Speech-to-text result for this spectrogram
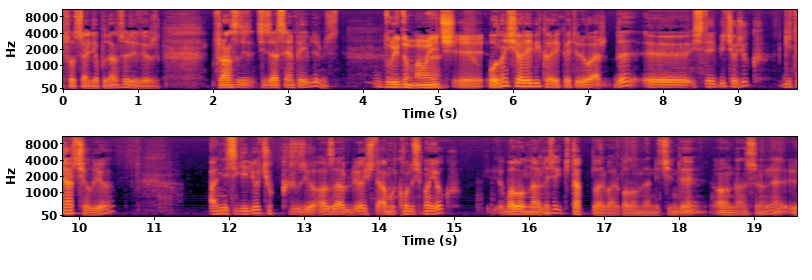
sosyal yapıdan söz ediyoruz. Fransız çizer Sempey'i bilir misin? Duydum ama hiç e, Onun şöyle bir karikatürü vardı. Ee, işte bir çocuk gitar çalıyor. Annesi geliyor çok kızıyor, azarlıyor işte ama konuşma yok. Balonlarla işte kitaplar var balonların içinde. Ondan sonra e,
